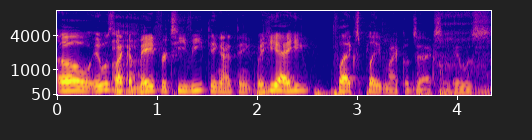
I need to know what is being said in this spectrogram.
Oh, it was like a made-for-TV thing, I think. But yeah, he Flex played Michael Jackson. It was,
